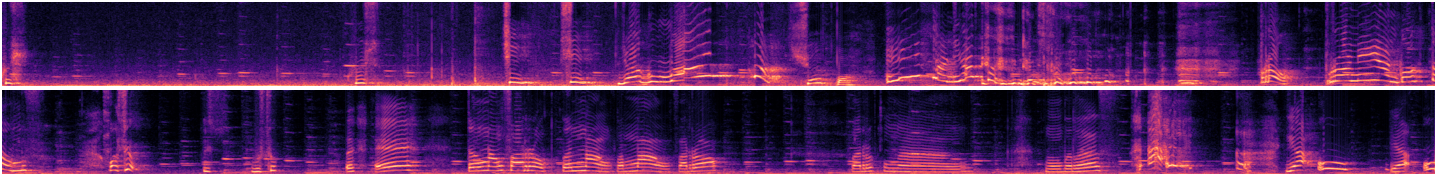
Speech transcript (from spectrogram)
Kus. Kus. Si, si, jago banget. Siapa? Is, masuk. Eh, eh, tenang Faruk, tenang, tenang Faruk. Faruk tenang. Tenang terus. Ya u, ya u,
